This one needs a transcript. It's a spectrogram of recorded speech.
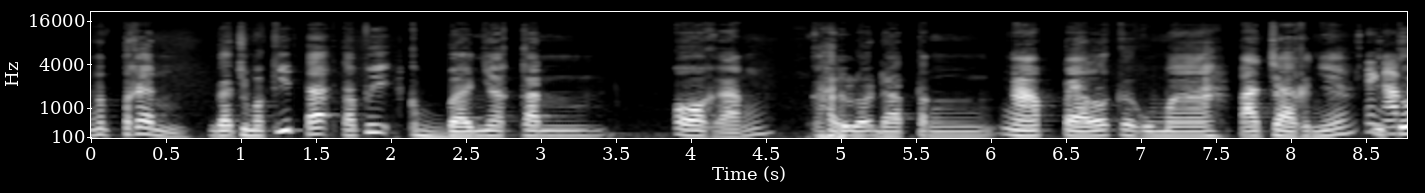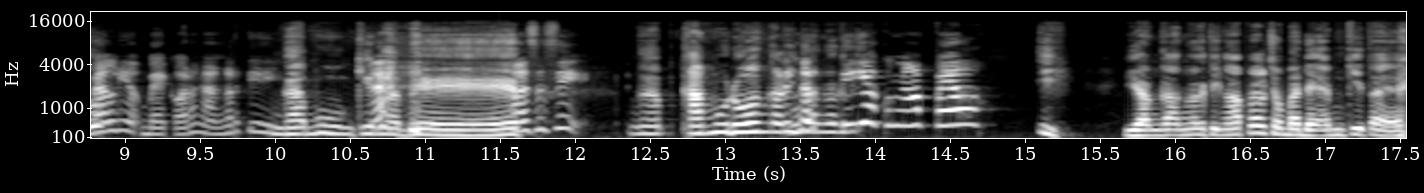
ngetren? Nggak cuma kita, tapi kebanyakan orang kalau datang ngapel ke rumah pacarnya Eh itu ngapel nih banyak orang nggak ngerti nih. nggak mungkin lah beb. Masa sih? Ngap, kamu doang kali nggak Ngerti ngerti. aku ngapel. Ih, yang nggak ngerti ngapel coba DM kita ya.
